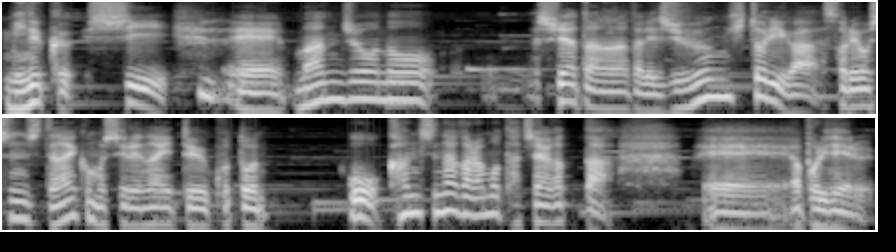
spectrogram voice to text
見抜くし、うん。えー満場のシアターの中で自分一人がそれを信じてないかもしれないということを感じながらも立ち上がった、えーアポリネール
